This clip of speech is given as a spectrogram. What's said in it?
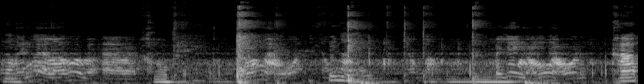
เหมือนกับเราพูดแบบอ่าแบบขอบเงาเงาอะซึ่งเงาเงาไม่ใช่เหงาเงานะครับ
